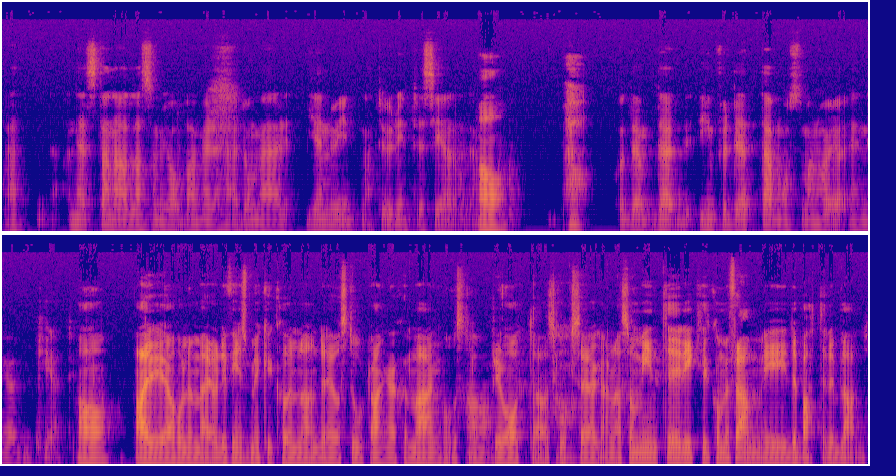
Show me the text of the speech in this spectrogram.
Att nästan alla som jobbar med det här, de är genuint naturintresserade. Ja. Och det, det, inför detta måste man ha en ödmjukhet. Ja. ja, jag håller med. Och det finns mycket kunnande och stort engagemang hos de ja. privata skogsägarna som inte riktigt kommer fram i debatten ibland.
